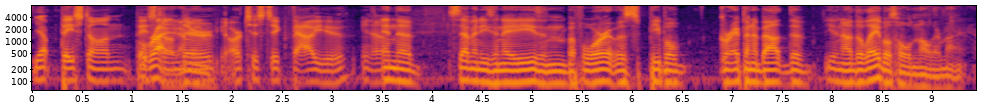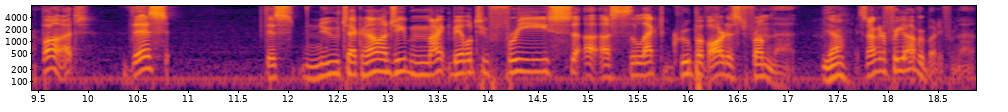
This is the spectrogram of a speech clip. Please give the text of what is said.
Yep. Based on based right, on I their mean- artistic value, you know. In the 70s and 80s and before, it was people griping about the you know the labels holding all their money. But this this new technology might be able to free a select group of artists from that. Yeah. It's not going to free everybody from that.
